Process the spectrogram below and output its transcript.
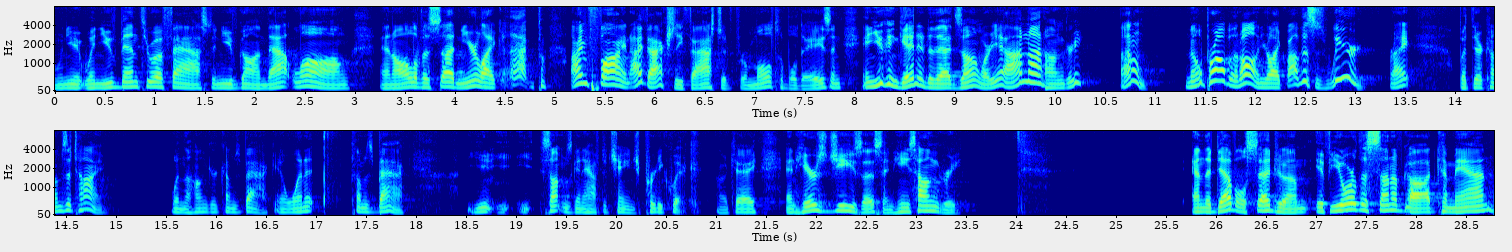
When, you, when you've been through a fast and you've gone that long, and all of a sudden you're like, ah, I'm fine. I've actually fasted for multiple days. And, and you can get into that zone where, yeah, I'm not hungry. I don't, no problem at all. And you're like, wow, this is weird, right? But there comes a time when the hunger comes back. And when it comes back, you, you, something's going to have to change pretty quick, okay? And here's Jesus, and he's hungry. And the devil said to him, If you are the Son of God, command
